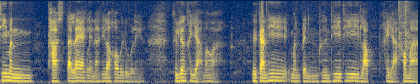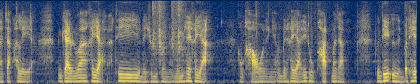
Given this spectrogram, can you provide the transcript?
ที่มันทัชแต่แรกเลยนะที่เราเข้าไปดูอะไรเงี้ยคือเรื่องขยะมากกว่า คือการที่มันเป็นพื้นที่ที่รับขยะเข้ามาจากทะเลอะมันกลายเป็นว่าขยะที่อยู่ในชุมชนมันไม่ใช่ขยะของเขาอะไรเงี้ยมันเป็นขยะที่ถูกพัดมาจากพื้นที่อื่นประเทศ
